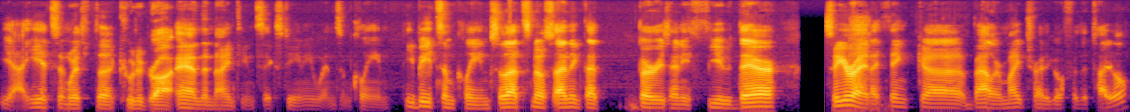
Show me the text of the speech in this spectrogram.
yeah, he hits him with the coup de grace and the 1916. He wins him clean. He beats him clean. So that's no. I think that buries any feud there. So you're right. I think uh, Balor might try to go for the title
